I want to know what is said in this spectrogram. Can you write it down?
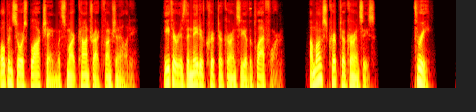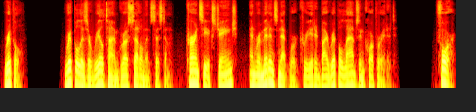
open source blockchain with smart contract functionality. Ether is the native cryptocurrency of the platform. Amongst cryptocurrencies. 3. Ripple. Ripple is a real time gross settlement system, currency exchange, and remittance network created by Ripple Labs Incorporated. 4.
